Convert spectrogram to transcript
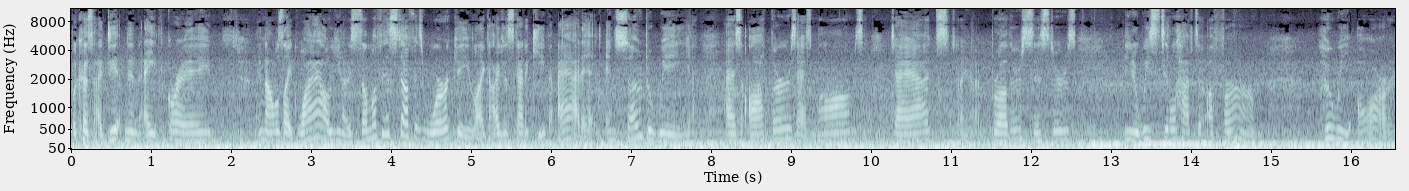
because I didn't in eighth grade. And I was like, wow, you know, some of this stuff is working. Like, I just got to keep at it. And so do we as authors, as moms, dads, you know, brothers, sisters. You know, we still have to affirm who we are.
